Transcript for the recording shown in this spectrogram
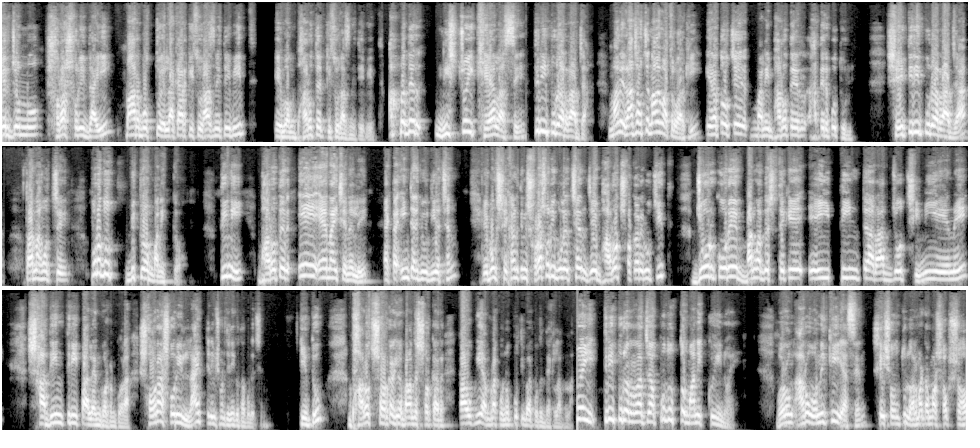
এর জন্য সরাসরি দায়ী পার্বত্য এলাকার কিছু রাজনীতিবিদ এবং ভারতের কিছু রাজনীতিবিদ। আপনাদের নিশ্চয়ই খেয়াল আছে, ত্রিপুরার রাজা। মানে রাজা হচ্ছে নয় মাত্র আর কি, এরা তো হচ্ছে মানে ভারতের হাতের পুতুল। সেই ত্রিপুরার রাজা তা না হচ্ছে প্রদূত বিক্রম মানিক্য তিনি ভারতের এ এনআই চ্যানেলে একটা ইন্টারভিউ দিয়েছেন এবং সেখানে তিনি সরাসরি বলেছেন যে ভারত সরকারের উচিত জোর করে বাংলাদেশ থেকে এই তিনটা রাজ্য ছিনিয়ে এনে স্বাধীন ত্রিপালন গঠন করা। সরাসরি লাইভ টেলিভিশন তিনি কথা বলেছেন। কিন্তু ভারত সরকারকে বাংলাদেশ সরকার কাউকে আমরা কোনো প্রতিবাদ করতে দেখলাম না। এই ত্রিপুরার রাজা প্রদত্ত মানিক্যই নয়। বরং আরও অনেকেই আছেন, সেই সন্তুল আমার আমার সব সহ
